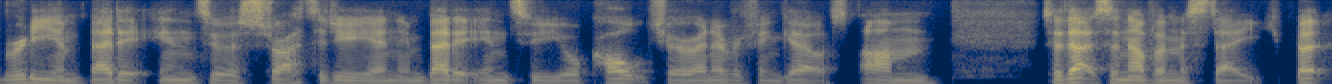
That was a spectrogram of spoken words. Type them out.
really embed it into a strategy and embed it into your culture and everything else. Um so that's another mistake but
